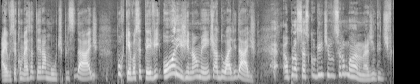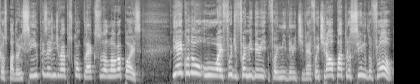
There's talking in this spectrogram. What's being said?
Aí você começa a ter a multiplicidade porque você teve originalmente a dualidade. É o processo cognitivo do ser humano, né? A gente identifica os padrões simples e a gente vai pros complexos logo após. E aí, quando o iFood foi me, demi- foi me demitir, né? Foi tirar o patrocínio do Flow,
